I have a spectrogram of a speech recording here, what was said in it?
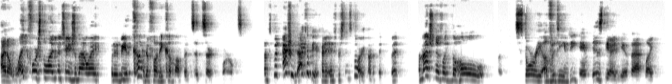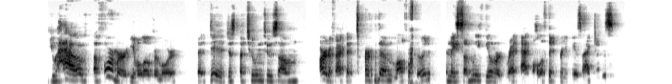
I don't like forced alignment change in that way, but it'd be a kind of funny comeuppance in certain worlds. But actually, that could be a kind of interesting story, kind of think of it. Imagine if, like, the whole story of a D&D game is the idea that, like, you have a former evil overlord that did just attune to some artifact that turned them lawful good, and they suddenly feel regret at all of their previous actions.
